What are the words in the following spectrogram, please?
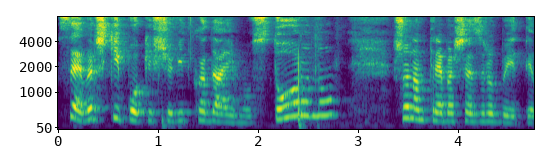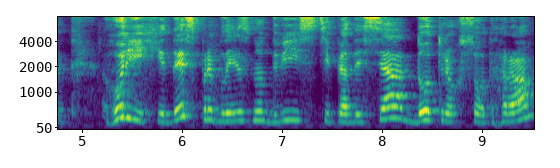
Все, вершки поки що відкладаємо в сторону. Що нам треба ще зробити? Горіхи десь приблизно 250 до 300 грам.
